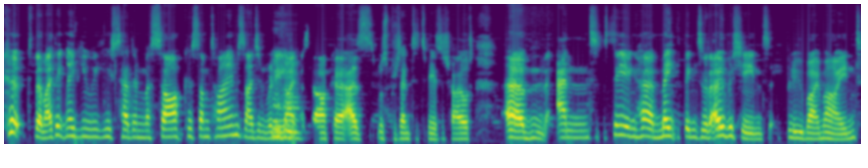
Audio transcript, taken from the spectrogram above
cooked them. I think maybe we used to have in moussaka sometimes. I didn't really mm-hmm. like moussaka as was presented to me as a child. Um, and seeing her make things with aubergines blew my mind.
